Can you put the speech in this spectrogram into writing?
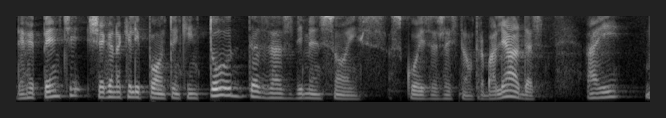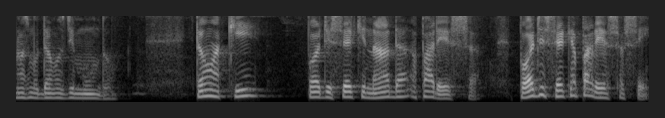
de repente chega naquele ponto em que em todas as dimensões as coisas já estão trabalhadas, aí nós mudamos de mundo. Então aqui pode ser que nada apareça, Pode ser que apareça, sim,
